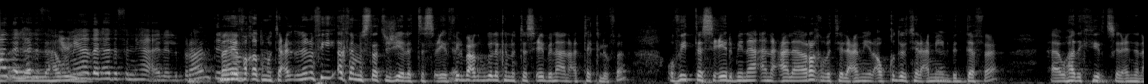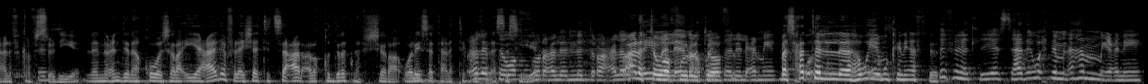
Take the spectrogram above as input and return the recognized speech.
هذا الهدف. يعني هذا الهدف النهائي لل brand ما هي فقط متعلق لأنه في أكثر من استراتيجية للتسعير، في البعض بيقول لك إنه التسعير بناء على التكلفة، وفي التسعير بناء على رغبة العميل أو قدرة العميل بالدفع، آه، وهذا كثير تصير عندنا على فكرة في yes. السعودية، لأنه عندنا قوة شرائية عالية فالأشياء تتسعر على قدرتنا في الشراء وليست على التكلفة على الأساسية. التوفر على الندرة على اللي التوفر والتوفر. للعميل بس حتى الهوية Yes. ممكن يأثر. Definitely yes هذه واحدة من أهم يعني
